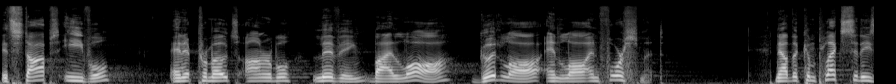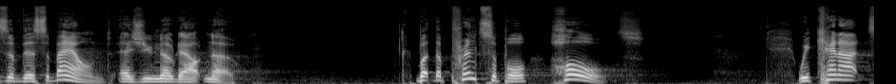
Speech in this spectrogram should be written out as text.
It stops evil and it promotes honorable living by law, good law and law enforcement. Now the complexities of this abound as you no doubt know. But the principle holds. We cannot,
